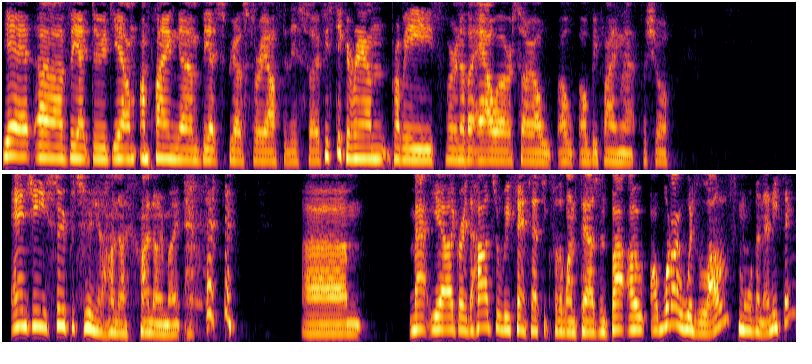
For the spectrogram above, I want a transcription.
yeah, uh, V8 dude. Yeah, I'm, I'm playing um, V8 Supercars 3 after this. So if you stick around, probably for another hour or so, I'll I'll, I'll be playing that for sure. Angie Super 2. I know, I know, mate. um, Matt, yeah, I agree. The hards will be fantastic for the 1000, but I, I, what I would love more than anything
